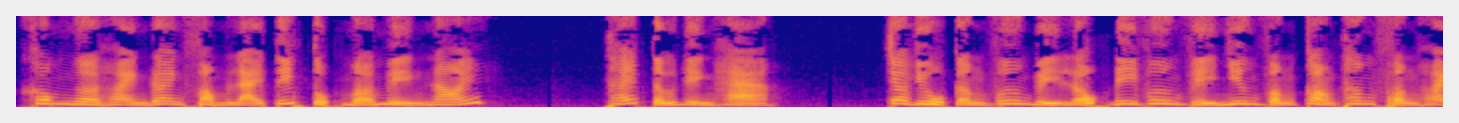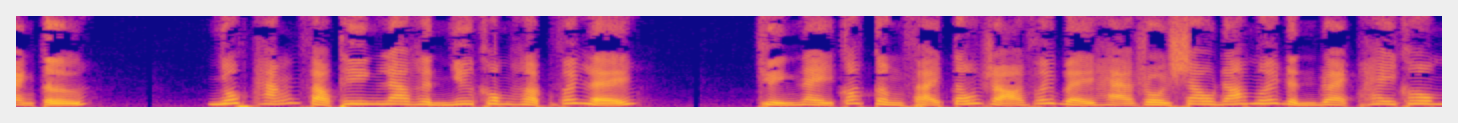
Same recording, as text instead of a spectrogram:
Không ngờ Hoàng Đoan Phòng lại tiếp tục mở miệng nói. Thái tử Điện Hạ. Cho dù Cần Vương bị lột đi vương vị nhưng vẫn còn thân phận hoàng tử. Nhốt hắn vào thiên lao hình như không hợp với lễ. Chuyện này có cần phải tấu rõ với bệ hạ rồi sau đó mới định đoạt hay không?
